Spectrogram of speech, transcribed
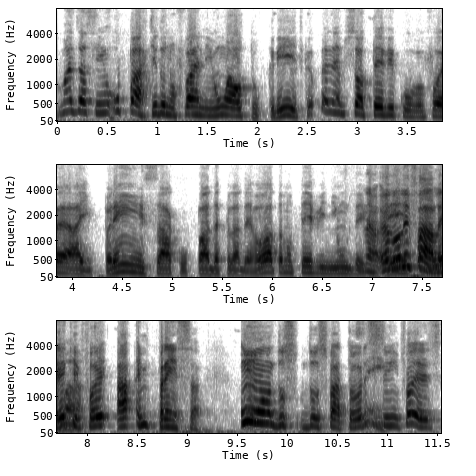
mas assim, o partido não faz nenhuma autocrítica. Por exemplo, só teve foi a imprensa a culpada pela derrota, não teve nenhum defeito. Não, eu não lhe falei nenhuma... que foi a imprensa. Um dos, dos fatores, sim. sim, foi esse.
